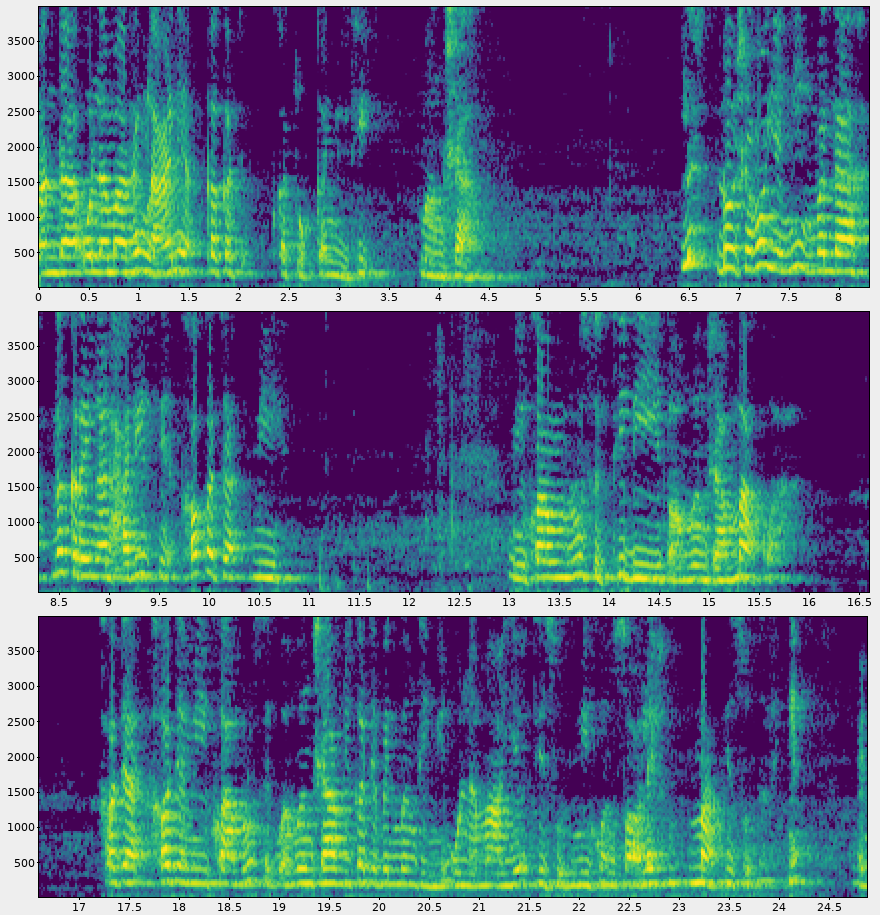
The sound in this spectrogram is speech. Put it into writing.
บรรดาอุลามาทั้งหลายเนี่ยก็กระจุกระจุกกันอยู่ที่เมืองชาม และโดยเฉพาะอย่างยิ่งบรรดานักรายงานฮะดีษเนี่ยเขาก็จะมี มีความรู้สึกที่ดีต่อเมืองชามมากกว่า เขาจะเขาจะมีความรู้สึกว่าเมืองชามนี่ก็จะเป็นเมืองที่มีอุลามาเยอะที่สุด มีคนซอเลมากที่สุดอะไรเงี้ยเป็น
